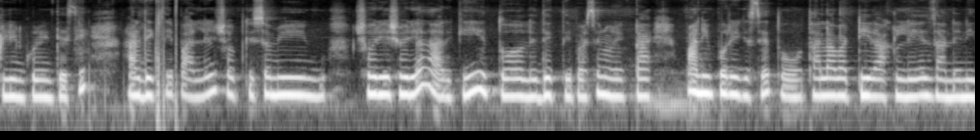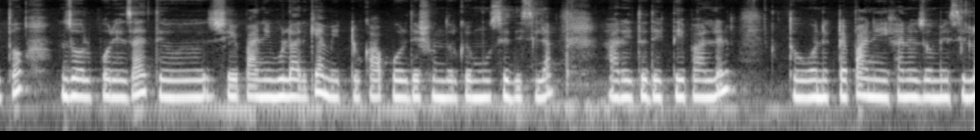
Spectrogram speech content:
ক্লিন করে নিতেছি। আর দেখতে পারলেন সব কিছু আমি সরিয়ে সরিয়ে আর কি তো দেখতে পাচ্ছেন অনেকটা পানি পড়ে গেছে। তো থালা বাটি রাখলে জানেনি তো জল পড়ে যায়, তো সেই পানিগুলো আর কি আমি একটু কাপড় দিয়ে সুন্দর করে মুছে দিছিলাম। আর এই তো দেখতেই পারলেন, তো অনেকটা পানি এখানে জমেছিল।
